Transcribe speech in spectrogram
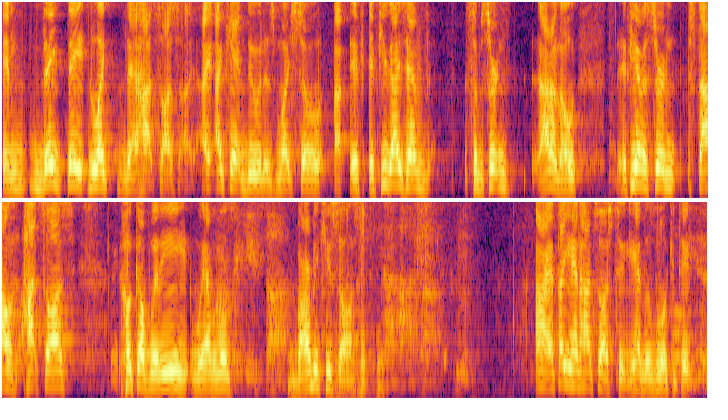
And they, they like that hot sauce. I, I, can't do it as much. So uh, if, if you guys have some certain, I don't know, if you have a certain style hot sauce, hook up with E. We have a little sauce. barbecue sauce. Not hot sauce. All right, I thought you had hot sauce too. You had those little containers. do.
